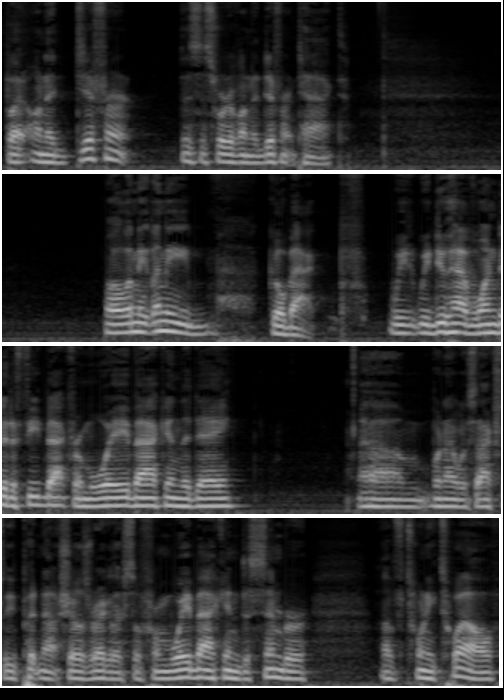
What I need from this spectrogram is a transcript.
but on a different, this is sort of on a different tact. Well, let me let me go back. We we do have one bit of feedback from way back in the day um, when I was actually putting out shows regular. So from way back in December of 2012,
